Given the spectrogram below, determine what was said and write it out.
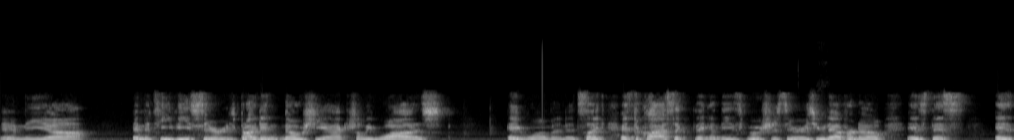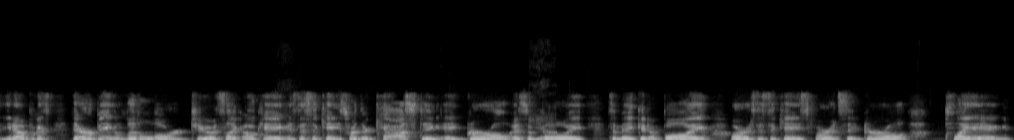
in the uh, in the TV series, but I didn't know she actually was a woman. It's like it's the classic thing in these wuxia series. You never know is this is, you know, because they're being a little lord too. It's like, okay, is this a case where they're casting a girl as a yeah. boy to make it a boy, or is this a case where it's a girl playing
